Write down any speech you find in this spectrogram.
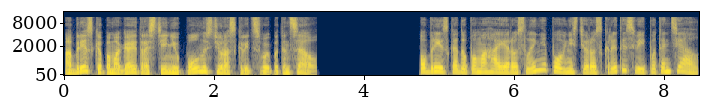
Обрезка помогает растению полностью раскрыть свой потенциал. Обрізка допомагає рослині повністю розкрити свій потенціал.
